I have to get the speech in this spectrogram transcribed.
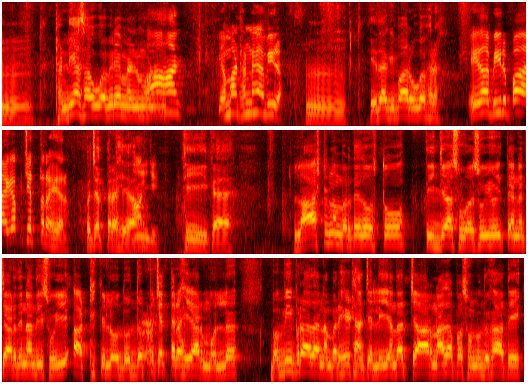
ਹੂੰ। ਠੰਡੀਆਂ ਸਾਊ ਆ ਵੀਰੇ ਮਿਲਣ ਮੁਲਣ ਹਾਂ ਨੂੰ। ਹਾਂ ਜਮਾ ਠੰਡੀਆਂ ਵੀਰ। ਹੂੰ। ਇਹਦਾ ਕੀ ਭਾਰ ਹੋਊਗਾ ਫਿਰ? ਇਹਦਾ ਵੀਰ ਭਾ ਹੈਗਾ 75000 75000 ਹਾਂਜੀ। ਠੀਕ ਹੈ। ਲਾਸਟ ਨੰਬਰ ਤੇ ਦੋਸਤੋ ਤੀਜਾ ਸੂਆ ਸੂਈ ਹੋਈ 3-4 ਦਿਨਾਂ ਦੀ ਸੂਈ 8 ਕਿਲੋ ਦੁੱਧ 75000 ਮੁੱਲ। ਬੱਬੀ ਭਰਾ ਦਾ ਨੰਬਰ ਹੇਠਾਂ ਚੱਲੀ ਜਾਂਦਾ। ਚਾਰ ਨਾਗ ਆਪਾਂ ਤੁਹਾਨੂੰ ਦਿਖਾਤੇ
